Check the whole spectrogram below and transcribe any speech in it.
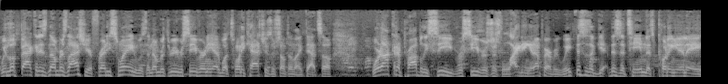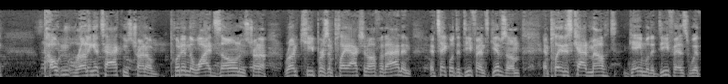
we look back at his numbers last year. Freddie Swain was the number three receiver, and he had what twenty catches or something like that. So we're not going to probably see receivers just lighting it up every week. This is a this is a team that's putting in a potent running attack who's trying to put in the wide zone, who's trying to run keepers and play action off of that and, and take what the defense gives them and play this cat and mouse game with a defense with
